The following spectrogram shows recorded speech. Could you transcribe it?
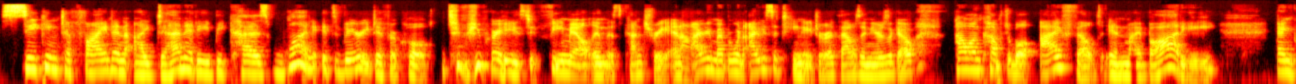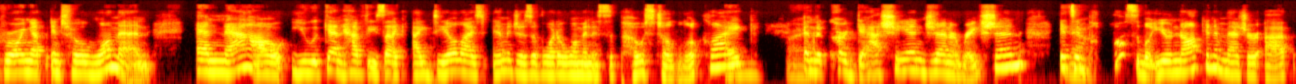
seeking to find an identity because one, it's very difficult to be raised female in this country. And I remember when I was a teenager a thousand years ago, how uncomfortable I felt in my body and growing up into a woman. And now you again have these like idealized images of what a woman is supposed to look like. Mm, right. And the Kardashian generation, it's yeah. impossible. You're not going to measure up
